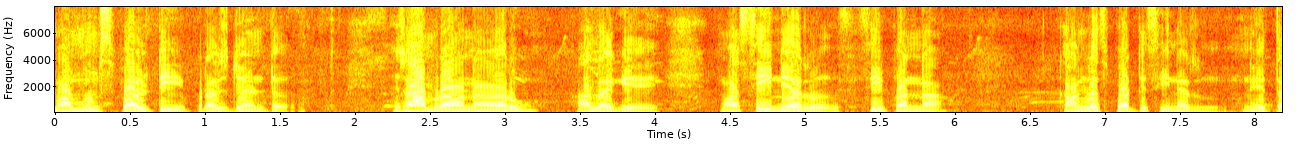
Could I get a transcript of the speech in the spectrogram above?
మా మున్సిపాలిటీ ప్రెసిడెంట్ రామరావణ గారు అలాగే మా senior Seepanna Congress party senior నేత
